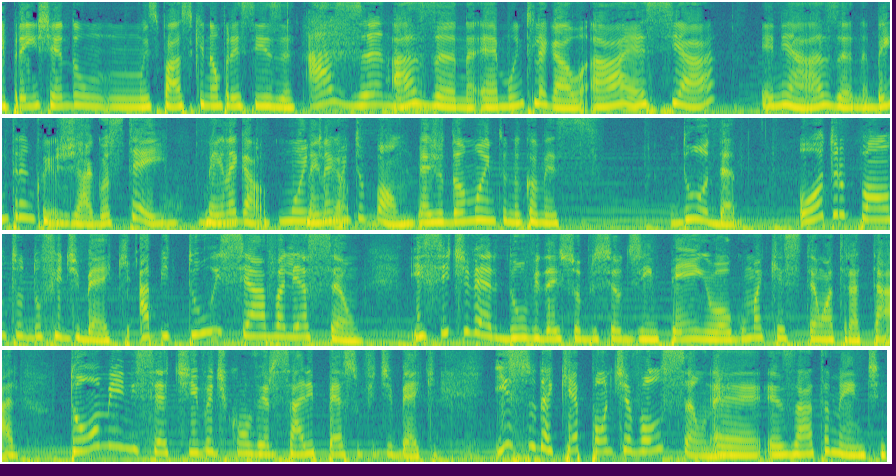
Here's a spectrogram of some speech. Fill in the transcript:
e preenchendo um- um espaço que não precisa. Asana. Asana, é muito legal. A-S-A-N-A, Asana, bem tranquilo. Já gostei. Bem legal. Muito, bem legal. muito bom. Me ajudou muito no começo. Duda, outro ponto do feedback: habitue-se à avaliação. E se tiver dúvidas sobre o seu desempenho ou alguma questão a tratar, tome a iniciativa de conversar e peça o feedback. Isso daqui é ponto de evolução, né? É, exatamente.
